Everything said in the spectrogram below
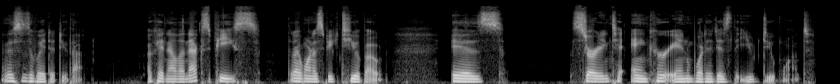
And this is a way to do that. Okay, now the next piece that I want to speak to you about is starting to anchor in what it is that you do want.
